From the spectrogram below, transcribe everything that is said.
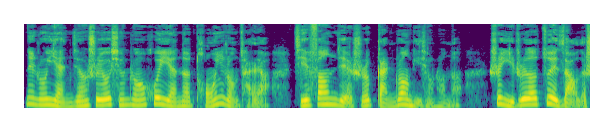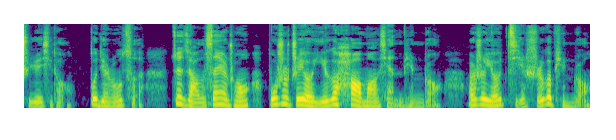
那种眼睛是由形成灰岩的同一种材料即方解石杆状体形成的，是已知的最早的视觉系统。不仅如此，最早的三叶虫不是只有一个好冒险的品种，而是有几十个品种。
